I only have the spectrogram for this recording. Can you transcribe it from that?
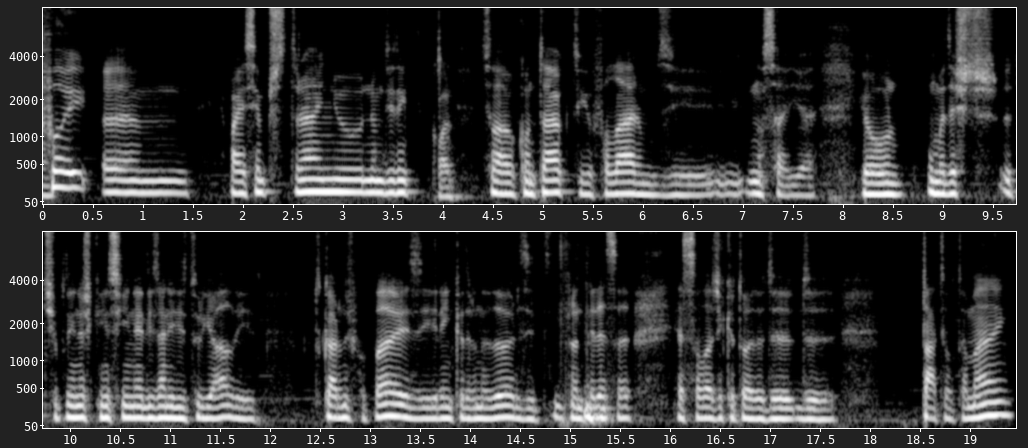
Foi. Um, epá, é sempre estranho na medida em que, claro. sei lá, o contacto e o falarmos e, e não sei, eh, eu uma das disciplinas que ensino é design editorial e tocar nos papéis e ir em encadernadores e pronto, ter essa, essa lógica toda de, de tátil também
